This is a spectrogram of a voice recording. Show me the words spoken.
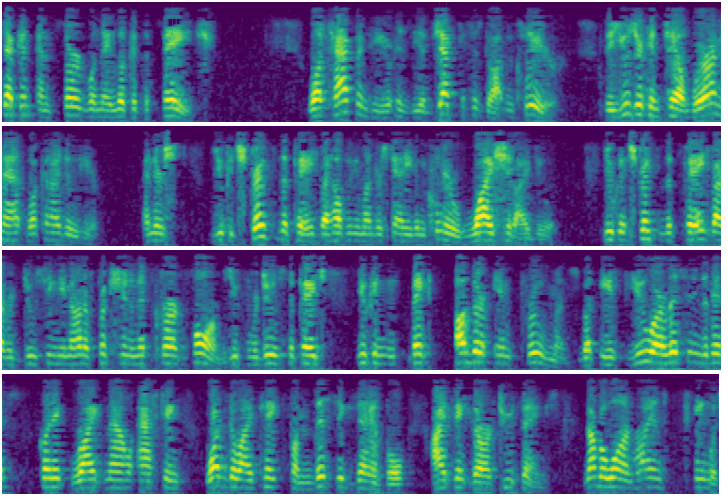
second, and third when they look at the page. What's happened here is the objective has gotten clear. The user can tell where I'm at, what can I do here. And there's, you could strengthen the page by helping them understand even clearer why should I do it. You can strengthen the page by reducing the amount of friction in its current forms. You can reduce the page. You can make other improvements. But if you are listening to this clinic right now asking, what do I take from this example? I think there are two things. Number one, Ryan's team was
